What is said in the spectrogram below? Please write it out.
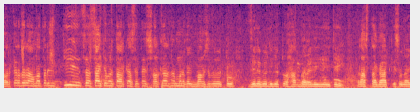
সরকারের দ্বারা আমরা তো কি চাইতে পারি তার কাছে? তাই সরকার মনে করি মানুষের জন্য একটু জেলেবের দিকে একটু হাত বাড়াইলে এইটাই। রাস্তাঘাট কিছু নাই,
